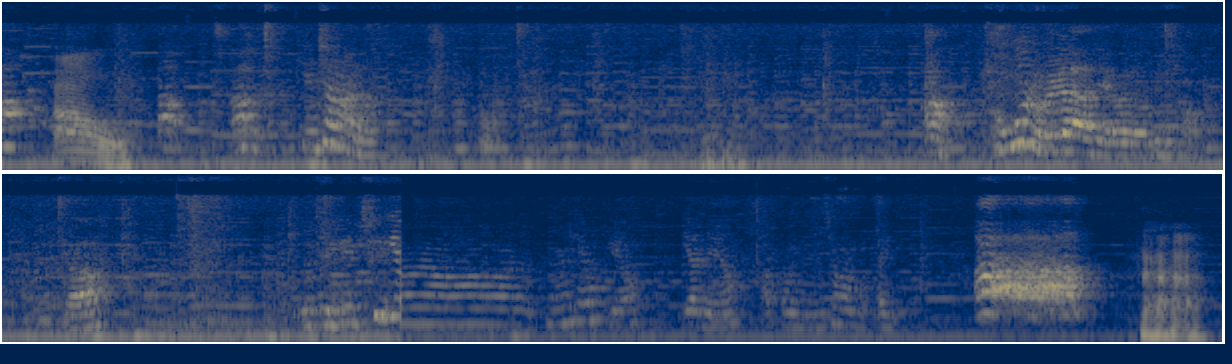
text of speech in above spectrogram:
아! 아우. 아! 아! 괜찮아요. 아, 종을 올려야 돼요, 여기서. 자. 이거 되게 특이한. 그냥 해볼게요. 미안해요. 아까 이상한 거. 아니. 아!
